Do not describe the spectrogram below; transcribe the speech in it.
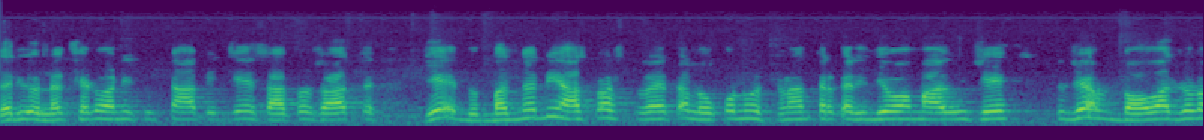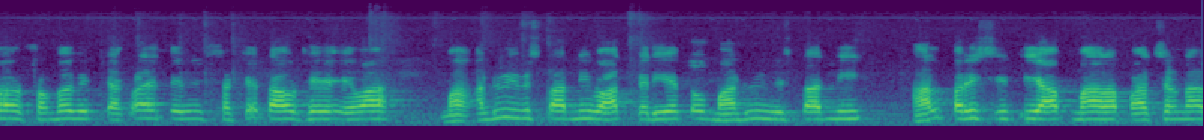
દરિયો ન ખેડવાની સૂચના આપી છે. સાથોસાથ જે બંદરની આસપાસ રહેતા લોકોનું સ્થળાંતર કરી દેવામાં આવ્યું છે. તો જે વાવાઝોડા સંભવિત ટકરાય તેવી શક્યતાઓ છે એવા માંડવી વિસ્તારની વાત કરીએ તો માંડવી વિસ્તારની હાલ પરિસ્થિતિ આપ મારા પાછળના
